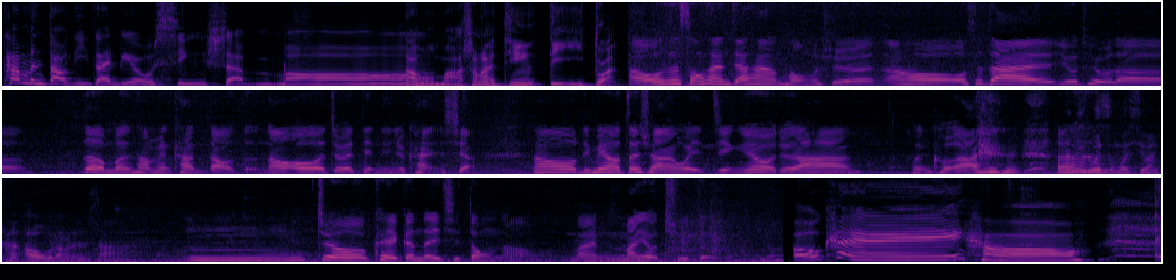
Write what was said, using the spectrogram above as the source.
他们到底在流行什么。那我们马上来听第一段。好，我是松山家乡的同学，然后我是在 YouTube 的热门上面看到的，然后偶尔就会点进去看一下，然后里面我最喜欢韦静，因为我觉得她很可爱，那你为什么喜欢看《傲五狼人杀》？嗯，就可以跟着一起动脑，蛮蛮有趣的。OK，好，哎，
